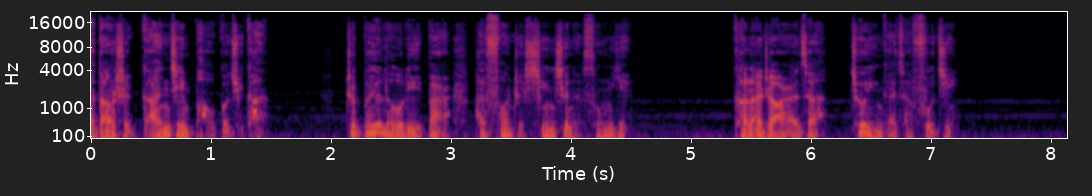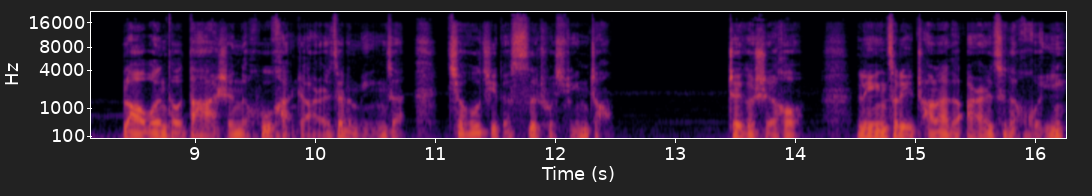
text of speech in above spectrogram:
他当时赶紧跑过去看，这背篓里边还放着新鲜的松叶，看来这儿子就应该在附近。老文头大声的呼喊着儿子的名字，焦急的四处寻找。这个时候，林子里传来了儿子的回应：“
